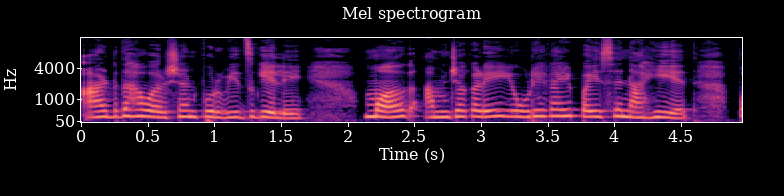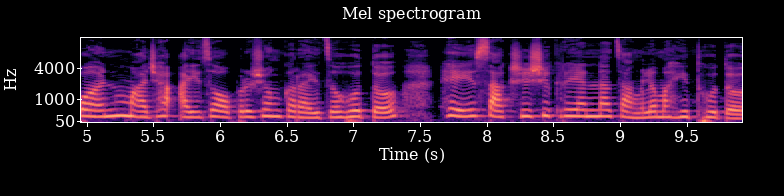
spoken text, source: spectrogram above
आठ दहा वर्षांपूर्वीच गेले. मग आमच्याकडे एवढे काही पैसे नाही आहेत पण माझ्या आईचं ऑपरेशन करायचं होतं हे साक्षी शिखरे यांना चांगलं माहीत होतं.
